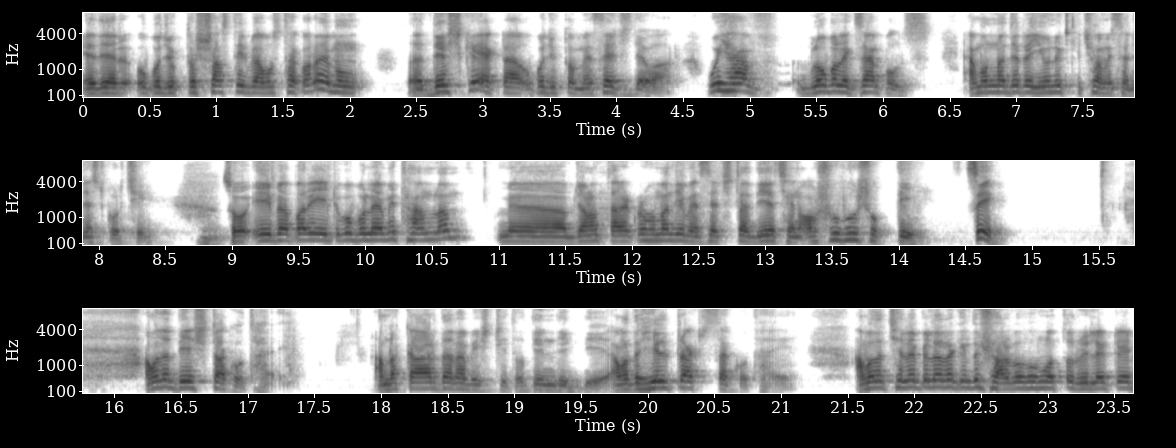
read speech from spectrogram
এদের উপযুক্ত শাস্তির ব্যবস্থা করা এবং দেশকে একটা উপযুক্ত মেসেজ দেওয়া। উই হ্যাভ গ্লোবাল এক্সাম্পলস এমন না যেটা ইউনিক কিছু আমি সাজেস্ট করছি। সো এই ব্যাপারে এইটুকু বলে আমি থামলাম। জনাব তারেক রহমান যে মেসেজটা দিয়েছেন অশুভ শক্তি। সি আমাদের দেশটা কোথায়? আমরা কার দ্বারা বেষ্টিত তিন দিক দিয়ে? আমাদের হিল ট্র্যাক্টসটা কোথায়? আমাদের ছেলেপেলেরা কিন্তু সার্বভৌমত্ব রিলেটেড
